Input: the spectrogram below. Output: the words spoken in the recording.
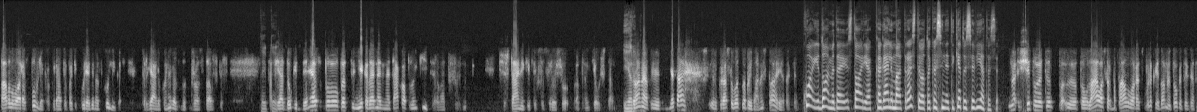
Pavlovo Respublika, kurią taip pat įkūrė vienas kunigas, Turgelių kunigas Žostovskis. Taip, Apie taip. ją daug idėjas buvau, bet niekada net neteko aplankyti. Ir vat, šeštadienį kaip tik susirašiau, aplankiau šitą. Ir Įdomią vietą, ir kurios turbūt labai įdomi istorija tokia. Kuo įdomi ta istorija, ką galima atrasti va tokiuose netikėtose vietose? Na, šiaip Paulavos arba Pavlovo Respublika įdomi to, kad, tai, kad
